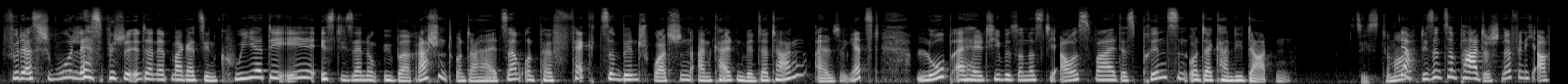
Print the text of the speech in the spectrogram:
Für das schwul-lesbische Internetmagazin queer.de ist die Sendung überraschend unterhaltsam und perfekt zum Binge-Watchen an kalten Wintertagen. Also jetzt. Lob erhält hier besonders die Auswahl des Prinzen und der Kandidaten. Siehst du mal? Ja, die sind sympathisch, ne, finde ich auch.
